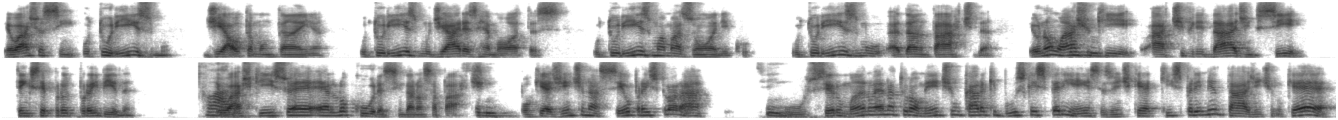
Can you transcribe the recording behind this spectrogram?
Eu acho assim: o turismo de alta montanha, o turismo de áreas remotas, o turismo amazônico, o turismo eh, da Antártida, eu não acho uhum. que a atividade em si tem que ser pro proibida. Claro. Eu acho que isso é, é, loucura assim da nossa parte, Sim. porque a gente nasceu para explorar. Sim. O ser humano é naturalmente um cara que busca experiências. A gente quer aqui experimentar. A gente não quer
